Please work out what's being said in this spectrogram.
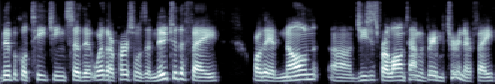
biblical teaching so that whether a person was a new to the faith or they had known uh, Jesus for a long time and very mature in their faith,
